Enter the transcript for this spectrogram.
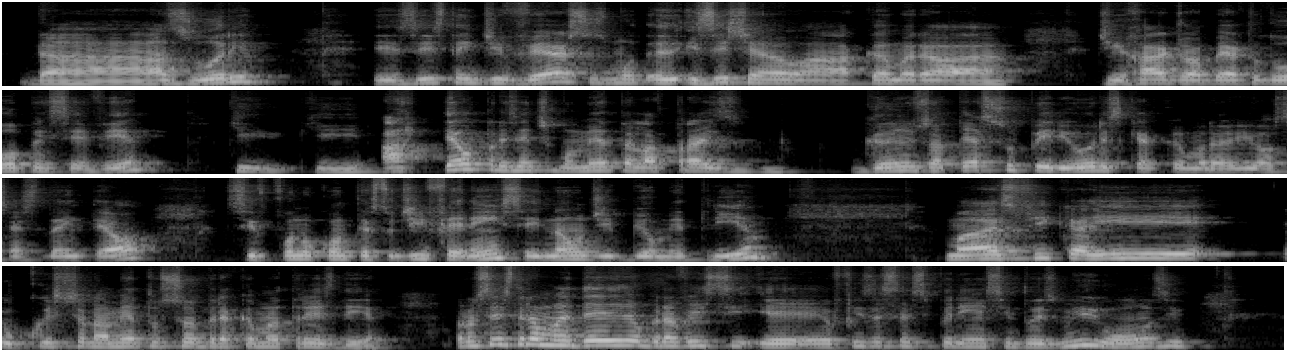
da Azure. Existem diversos existe a, câmera de rádio aberto do OpenCV, que, que até o presente momento ela traz ganhos até superiores que a câmera RealSense da Intel, se for no contexto de inferência e não de biometria. Mas fica aí o questionamento sobre a câmera 3D. Para vocês terem uma ideia, eu gravei esse, eh, eu fiz essa experiência em 2011,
